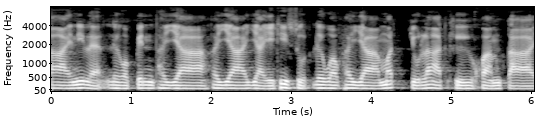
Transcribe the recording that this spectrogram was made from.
ตายนี่แหละเรียกว่าเป็นพยาพยาใหญ่ที่สุด เรียกว่าพยามัจจุราชคือความตาย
